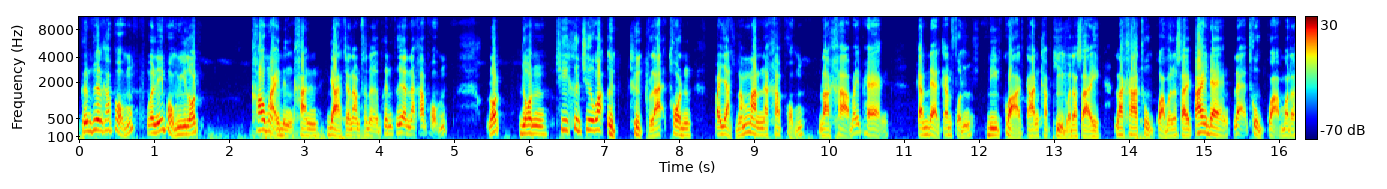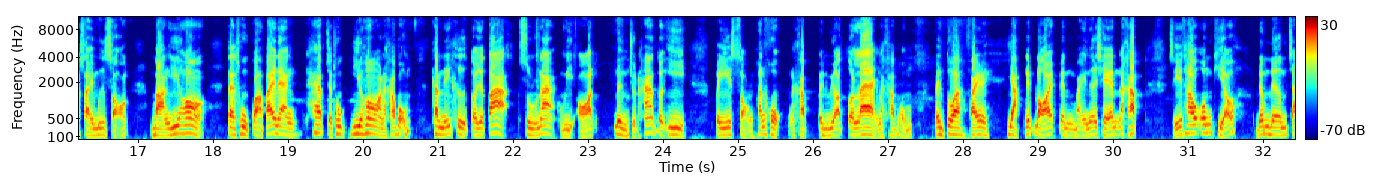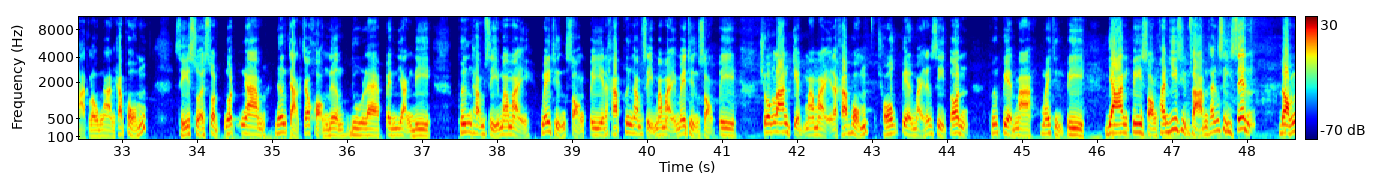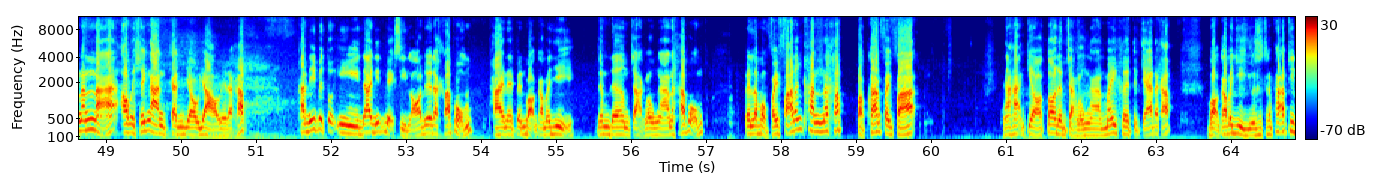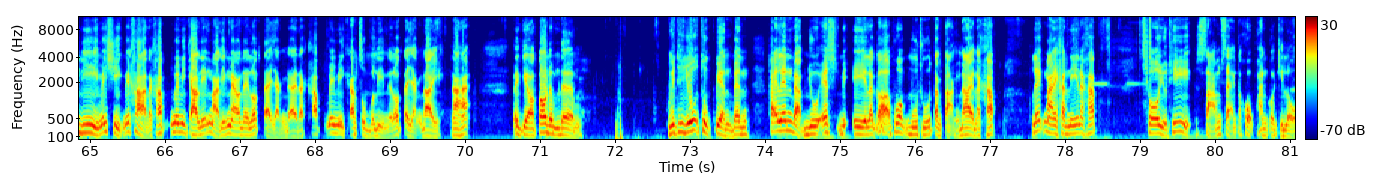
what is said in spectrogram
เพื่อนๆครับผม วันนี้ผมมีรถเข้าใหม่หนึ่งคัน อยากจะนำเสนอเพื่อนๆนะครับผมรถยนต์ที่ขึ้นชื่อว่าอึดถึกและทนประหยัดน้ำมันนะครับผมราคาไม่แพง กันแดดกันฝนดีกว่าการขับขี่มอเตอร์ไซค์ราคาถูกกว่ามอเตอร์ไซค์ป้ายแดง และถูกกว่ามอเตอร์ไซค์มือสองบางยี่ห้อ แต่ถูกกว่าป้ายแดงแทบจะทุกยี่ห้อนะครับผมคันนี้คือ Toyota s u l u n a Vios 1.5 ตัว E ปี 2006 นะครับ เป็น Vios ตัวแรกนะครับผม เป็นตัวไฟ หยักเรียบร้อยเป็น minor change นะครับสีเทาอมเขียวเดิมๆจากโรงงานครับผม สีสวยสดงดงาม เนื่องจากเจ้าของเดิมดูแลเป็นอย่างดี เพิ่งทำสีมาใหม่ไม่ถึง 2 ปีนะครับเพิ่งทำสีมาใหม่ไม่ถึง 2 ปี ช่วงล่างเก็บมาใหม่นะครับผมโชคเปลี่ยนใหม่ทั้ง 4 ต้น เพิ่งเปลี่ยนมาไม่ถึงปี ยางปี 2023 ทั้ง 4 เส้น ดอกนั้นหนาเอาไปใช้งานกันยาวๆเลยนะครับคันนี้เป็นตัว E ได้ดิสเบรก4ล้อด้วยนะครับผมภายในเป็นเบาะกำมะหยี่เดิมๆจากโรงงานนะครับผม เป็นระบบไฟฟ้าทั้งคันนะครับปรับข้างไฟฟ้านะฮะเกียร์ออโต้เดิมจากโรงงานไม่เคยติดแก๊สนะครับเบาะกำมะหยี่อยู่สภาพที่ดีไม่ฉีกไม่ขาดนะครับไม่มีการเลี้ยงหมาเลี้ยงแมวในรถแต่อย่างใดนะครับ ไม่มีการสูบบุหรี่ในรถแต่อย่างใดนะฮะเป็นเกียร์ออโต้เดิมๆวิทยุถูกเปลี่ยนเป็นให้เล่นแบบ USB แล้วก็พวกบลูทูธต่างๆ ได้นะครับ เลขไมค์คันนี้นะครับ โชว์อยู่ที่3 0 0 0 0 0กับ6,000กว่ากิโล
